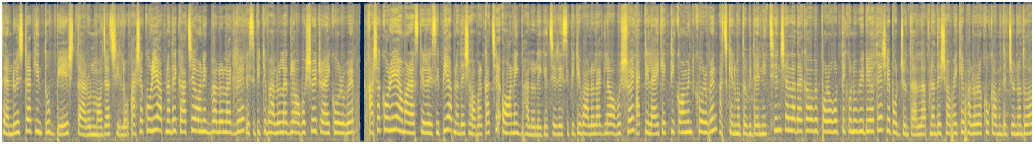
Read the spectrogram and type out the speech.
স্যান্ডউইচটা কিন্তু বেশ দারুণ মজা ছিল। আশা করি আপনাদের কাছে অনেক ভালো লাগবে। রেসিপিটি ভালো লাগলে অবশ্যই ট্রাই করবেন। আশা করি আমার আজকের রেসিপি আপনাদের সবার কাছে অনেক ভালো লেগেছে। রেসিপিটি ভালো লাগলে অবশ্যই একটি লাইক একটি কমেন্ট করবেন। আজকের মতো বিদায় নিচ্ছি। ইনশাল্লাহ দেখা হবে পরবর্তী কোনো ভিডিওতে সে পর্যন্ত আল্লাহ আপনাদের সবাইকে ভালো রাখুক, আমাদের জন্য দোয়া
